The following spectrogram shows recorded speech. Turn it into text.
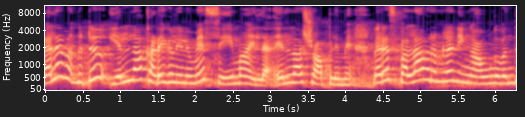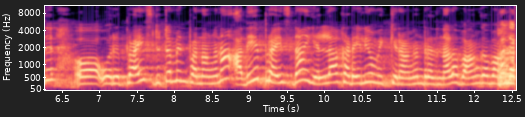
விலை வந்துட்டு எல்லா கடைகளிலுமே சேமாக இல்லை. எல்லா ஷாப்லேயுமே வேற பல்லாவரமில் நீங்கள் அவங்க வந்து ஒரு ப்ரைஸ் டிட்டர்மின் பண்ணாங்கன்னா அதே ப்ரைஸ் தான் எல்லா கடையிலையும் விற்கிறாங்கன்றதுனால வாங்க வாங்க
